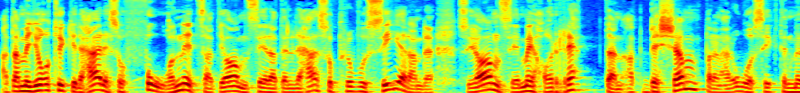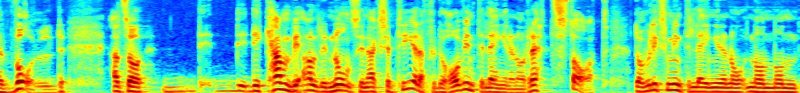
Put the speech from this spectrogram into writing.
att men jag tycker det här är så fånigt så att jag anser att, eller det här är så provocerande så jag anser mig ha rätt rätten att bekämpa den här åsikten med våld. Alltså, det, det, kan vi aldrig någonsin acceptera för då har vi inte längre någon rättsstat. Då har vi liksom inte längre någon, någon, någon,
